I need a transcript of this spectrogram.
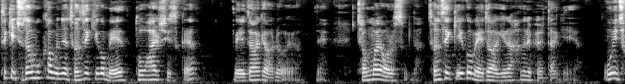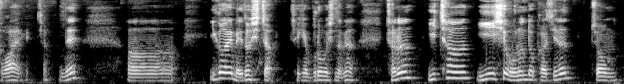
특히 주상복합은요 전세 끼고 매도할 수 있을까요? 매도하기 어려워요. 네. 정말 어렵습니다. 전세 끼고 매도하기는 하늘의 별따기예요. 운이 좋아야겠죠. 근데 어 이거의 매도 시점 제게 물어보신다면 저는 2025년도까지는 좀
